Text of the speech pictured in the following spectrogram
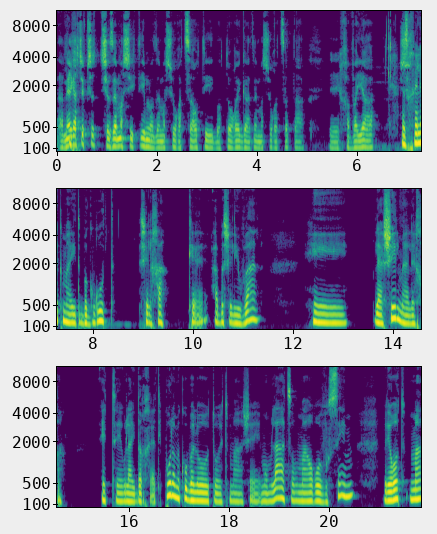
אני הרגשתי פשוט שזה מה שהתאים לו, זה מה שהוא רצה אותי באותו רגע, זה מה שהוא רצה את החוויה. אז ש... חלק מההתבגרות שלך כאבא של יובל, היא להשיל מעליך את אה, אולי דרכי הטיפול המקובלות, או את מה שמומלץ, או מה הרוב עושים, ולראות מה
